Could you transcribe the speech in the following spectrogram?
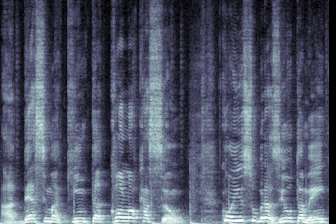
a 15ª colocação. Com isso, o Brasil também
